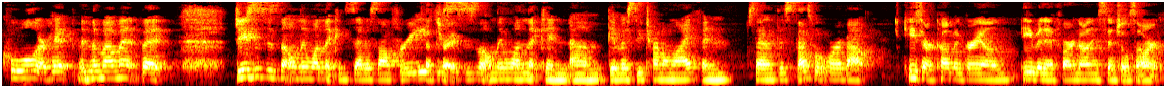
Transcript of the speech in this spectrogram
cool or hip in the Mm-hmm. moment, but Jesus is the only one that can set us all free. That's Jesus right. is the only one that can um, give us eternal life, and so this that's what we're about. He's our common ground, even if our non essentials aren't.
